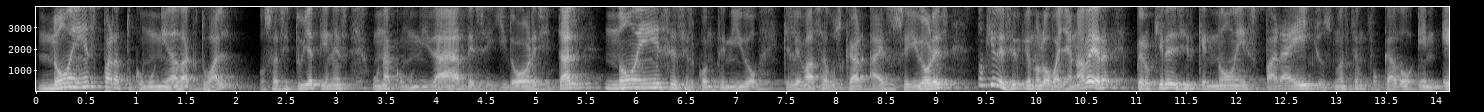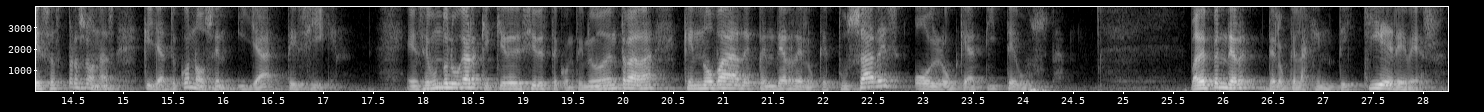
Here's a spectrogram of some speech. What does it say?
no es para tu comunidad actual, o sea, si tú ya tienes una comunidad de seguidores y tal, no ese es el contenido que le vas a buscar a esos seguidores. No quiere decir que no lo vayan a ver, pero quiere decir que no es para ellos, no está enfocado en esas personas que ya te conocen y ya te siguen. En segundo lugar, ¿qué quiere decir este contenido de entrada? Que no va a depender de lo que tú sabes o lo que a ti te gusta. Va a depender de lo que la gente quiere ver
